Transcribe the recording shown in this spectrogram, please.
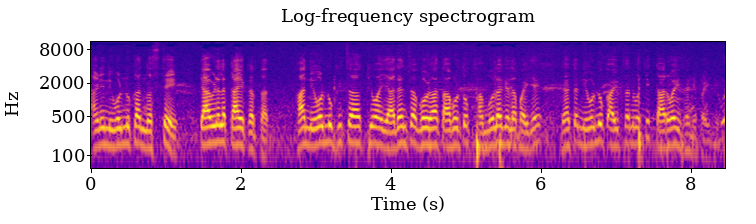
आणि निवडणुका नसते त्यावेळेला काय करतात? हा निवडणुकीचा किंवा याद्यांचा गोळ हा ताबडतोब थांबवला गेला पाहिजे. नाहीतर निवडणूक आयुक्तांवरती कारवाई झाली पाहिजे.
